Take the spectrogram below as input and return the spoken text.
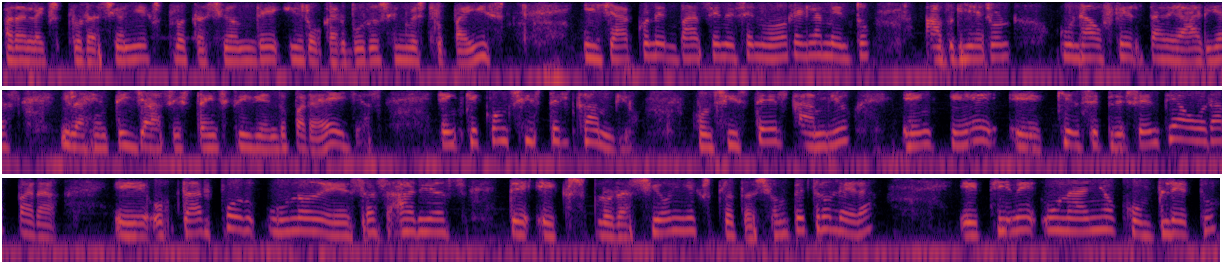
para la exploración y explotación de hidrocarburos en nuestro país. Y ya con el base en ese nuevo reglamento abrieron una oferta de áreas y la gente ya se está inscribiendo para ellas. ¿En qué consiste el cambio? Consiste el cambio en que eh, quien se presente ahora para eh, optar por una de esas áreas de exploración y explotación petrolera, eh, tiene un año completo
